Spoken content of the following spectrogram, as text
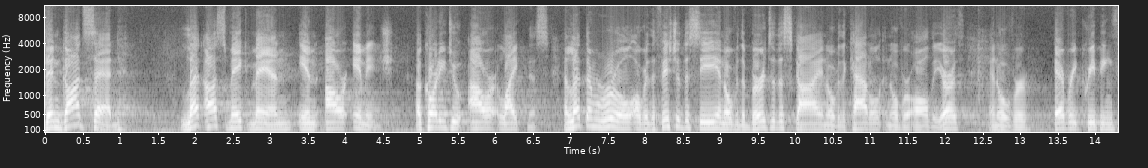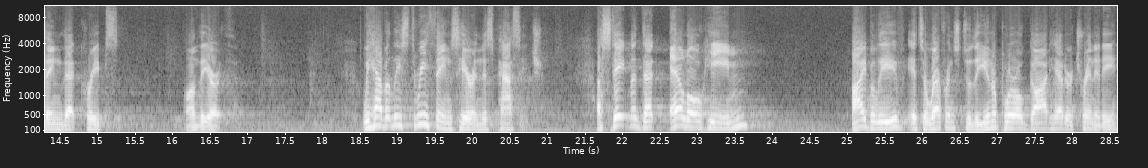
Then God said, Let us make man in our image, according to our likeness, and let them rule over the fish of the sea, and over the birds of the sky, and over the cattle, and over all the earth, and over every creeping thing that creeps on the earth. We have at least three things here in this passage. A statement that Elohim, I believe it's a reference to the uniplural Godhead or Trinity,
